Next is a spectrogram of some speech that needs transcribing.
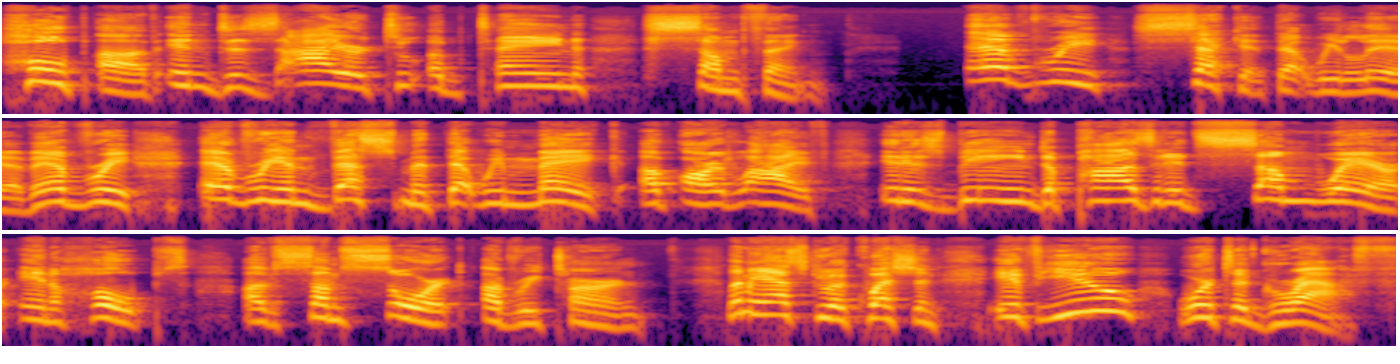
hope of, in desire to obtain something. Every second that we live, every every investment that we make of our life, it is being deposited somewhere in hopes of some sort of return. Let me ask you a question. If you were to graph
